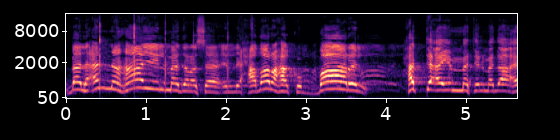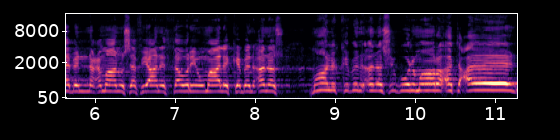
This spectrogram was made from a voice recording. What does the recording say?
بل أن هاي المدرسة اللي حضرها كبار حتى أئمة المذاهب النعمان وسفيان الثوري ومالك بن أنس. مالك بن أنس يقول ما رأت عين.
